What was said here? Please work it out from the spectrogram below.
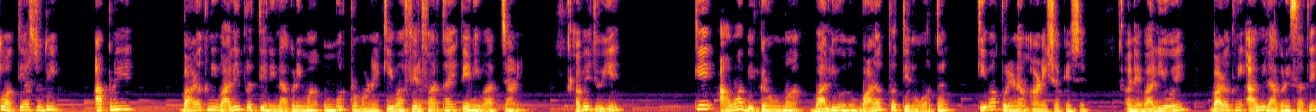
તો અત્યાર સુધી આપણે બાળકની વાલી પ્રત્યેની લાગણીમાં ઉંમર પ્રમાણે કેવા ફેરફાર થાય તેની વાત જાણી. હવે જોઈએ કે આવા બેકગ્રાઉન્ડમાં વાલીઓનું બાળક પ્રત્યેનું વર્તન કેવા પરિણામ આણી શકે છે અને વાલીઓએ બાળકની આવી લાગણી સાથે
